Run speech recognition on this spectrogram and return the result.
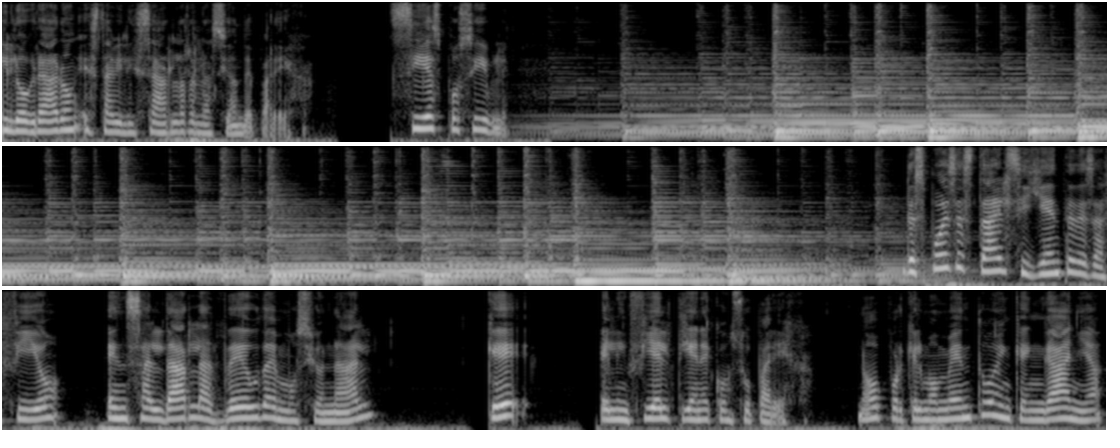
y lograron estabilizar la relación de pareja. Sí es posible. Después está el siguiente desafío en saldar la deuda emocional que el infiel tiene con su pareja, ¿no? Porque el momento en que engaña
